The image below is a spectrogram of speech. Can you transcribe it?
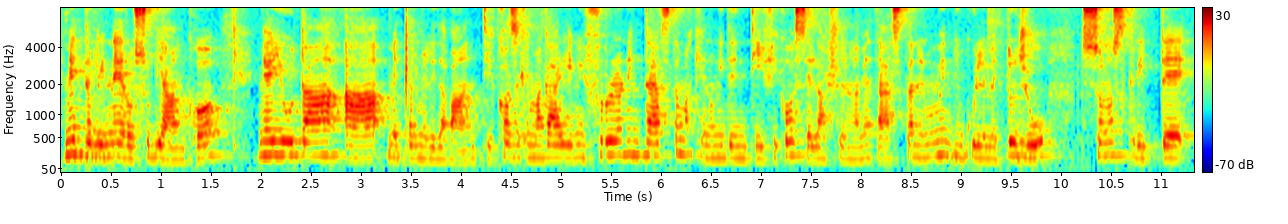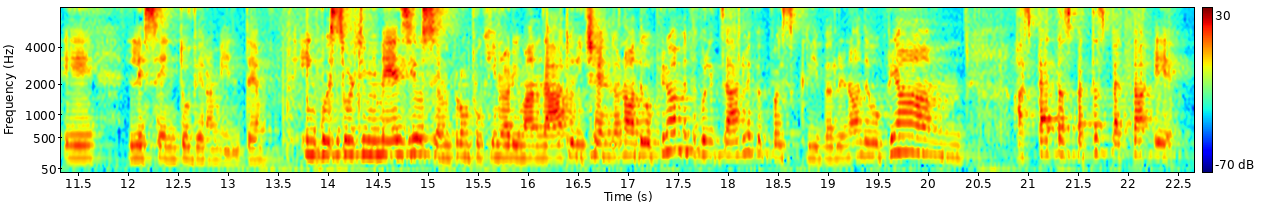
metterli nero su bianco mi aiuta a mettermeli davanti, cose che magari mi frullano in testa ma che non identifico se lascio nella mia testa, nel momento in cui le metto giù sono scritte e le sento veramente. In questi ultimi mesi ho sempre un pochino rimandato dicendo no, devo prima metabolizzarle per poi scriverle, no, devo prima um, aspetta, aspetta, aspetta e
